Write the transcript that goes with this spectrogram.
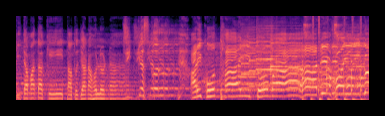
পিতামাতা কে তা তো জানা হলো না। জিজ্ঞেস করুন। আরে কোথায় তোমার হয় গো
